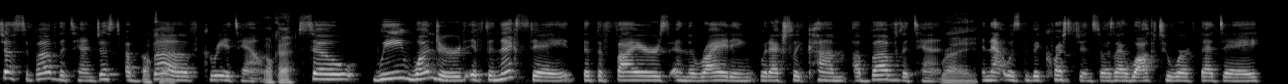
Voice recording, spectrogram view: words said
just above the 10, just above Koreatown. Okay. So we wondered if the next day that the fires and the rioting would actually come above the 10. Right. And that was the big question. So as I walked to work that day,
